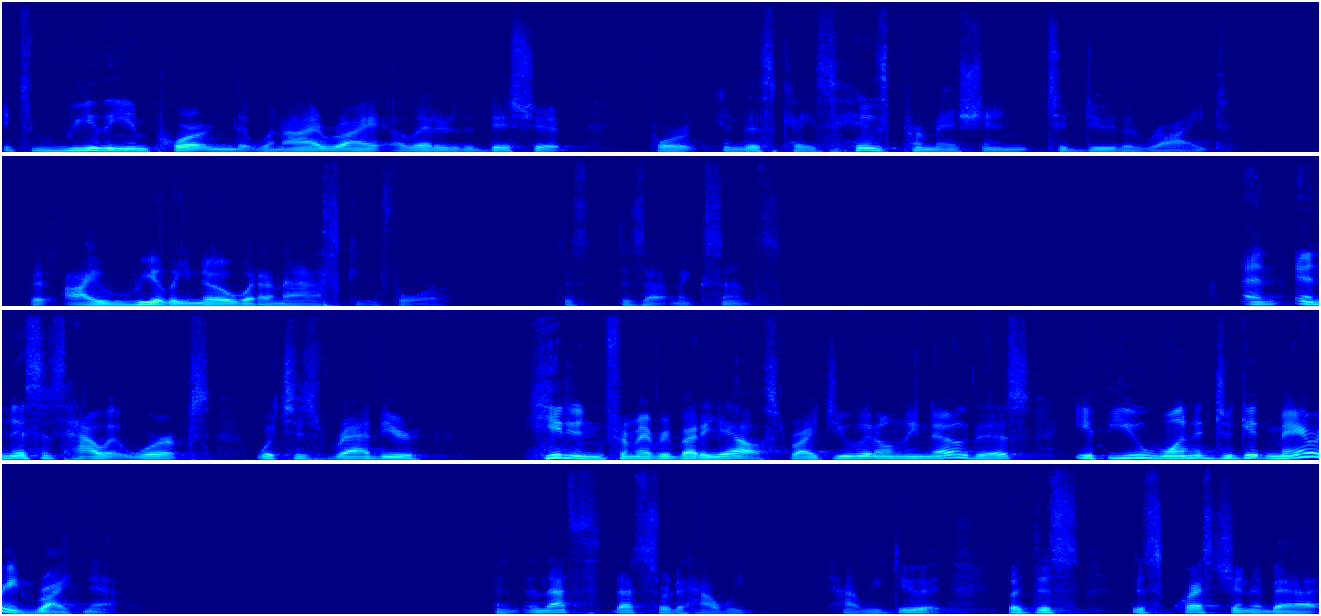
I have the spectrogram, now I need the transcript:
it's really important that when I write a letter to the bishop for, in this case, his permission to do the rite, that I really know what I'm asking for. Does, does that make sense? And, and this is how it works, which is rather hidden from everybody else, right? You would only know this if you wanted to get married right now. And, and that's, that's sort of how we, how we do it. But this, this question about,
